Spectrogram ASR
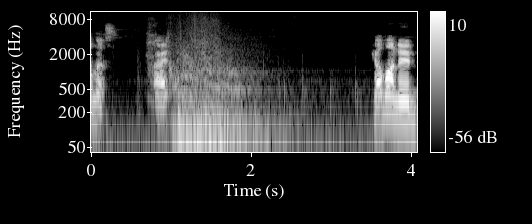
Ominous. Alright. Come on, dude.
